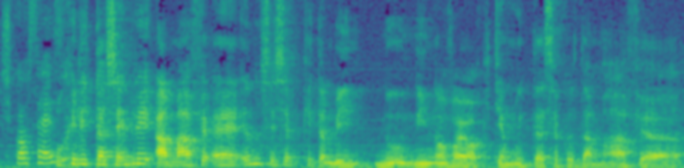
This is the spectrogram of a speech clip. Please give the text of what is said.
Scorsese? Porque ele tá sempre. A máfia. É, eu não sei se é porque também no, em Nova York tinha muito dessa coisa da máfia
